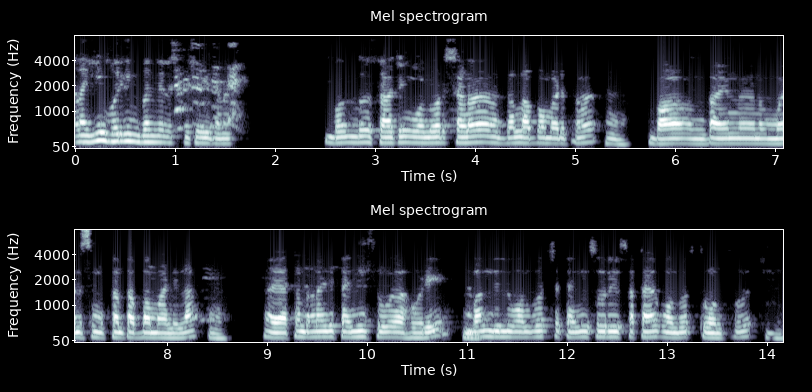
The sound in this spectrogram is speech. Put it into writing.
ಅಣ್ಣ ಈ ಹೊರಗಿನ ಬಂದ್ಮೇಲೆ ಸ್ಪೆಷಲ್ ಐತಣ್ಣ ಬಂದು ಸ್ಟಾರ್ಟಿಂಗ್ ಒಂದ್ ವರ್ಷ ಅಣ್ಣ ಬೆಲ್ಲ ಹಬ್ಬ ಹ್ಮ್. ಬಾಳ ಅಂತ ಏನು ನಮ್ ಮನಸ್ಸು ಮುಖಂತ ಹಬ್ಬ ಮಾಡ್ಲಿಲ್ಲ ಹ್ಮ್. ಅಣ್ಣ ಯಾಕಂದ್ರ ನನಗೆ ಟೈಮಿಂಗ್ಸ್ ಹೋರಿ ಬಂದ್ ಇಲ್ಲಿ ಒಂದ್ ವರ್ಷ ಟೈಮಿಂಗ್ಸ್ ಹೋರಿ ಆಗ ಒಂದ್ ವರ್ಷ ತಗೊಂತು ಹ್ಮ್.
